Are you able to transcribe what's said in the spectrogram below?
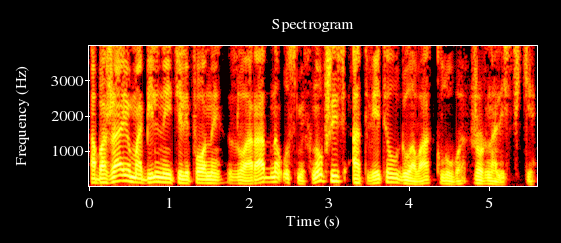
Обожаю мобильные телефоны», — злорадно усмехнувшись, ответил глава клуба журналистики.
